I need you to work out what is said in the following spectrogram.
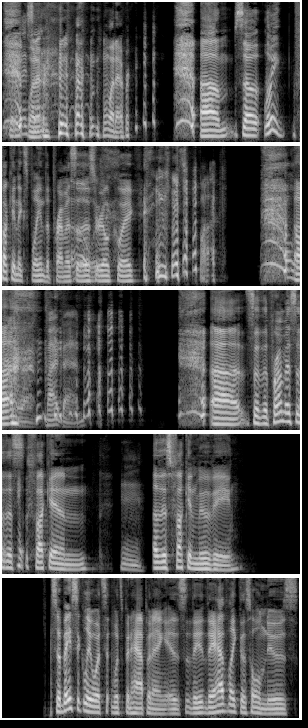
What did I say? whatever whatever um so let me fucking explain the premise of this Oh. real quick. Oh, Uh. My bad. uh so the premise of this fucking Hmm. of this fucking movie so basically what's what's been happening is they they have like this whole news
